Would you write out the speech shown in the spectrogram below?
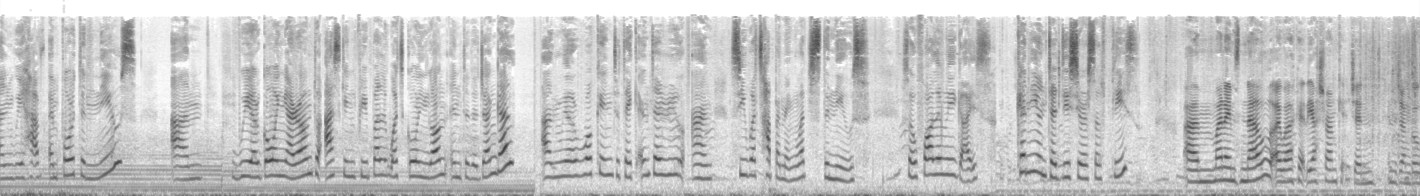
and we have important news and we are going around to asking people what's going on into the jungle and we are walking to take interview and see what's happening what's the news. So follow me guys. Can you introduce yourself please? Um, my name's Nell. I work at the Ashram Kitchen in the jungle.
